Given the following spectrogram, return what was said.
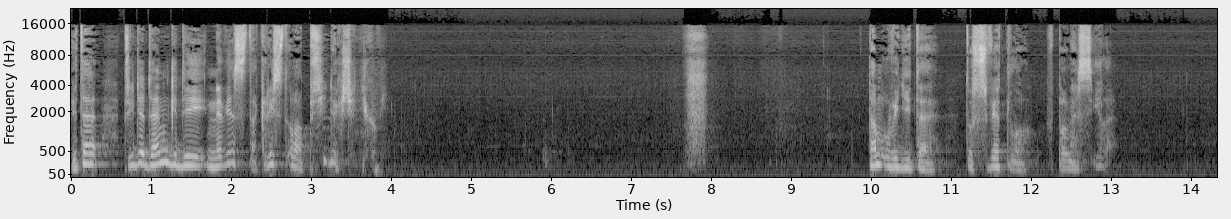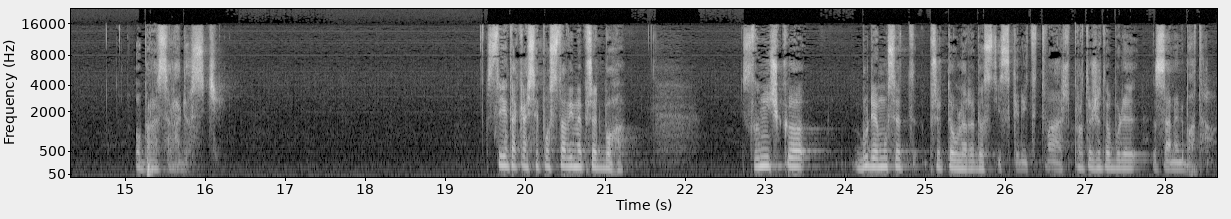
Víte, přijde den, kdy nevěsta Kristova přijde k ženichovi. Tam uvidíte to světlo v plné síle. Obraz radosti. Stejně tak, až se postavíme před Boha. Sluníčko bude muset před touhle radostí skryt tvář, protože to bude zanedbatelné.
